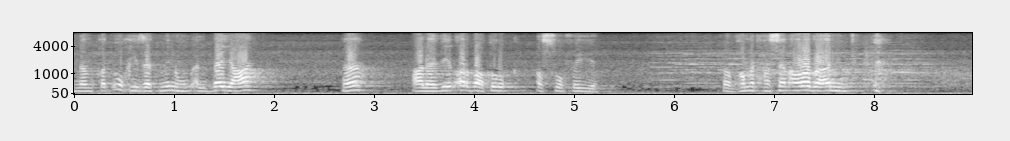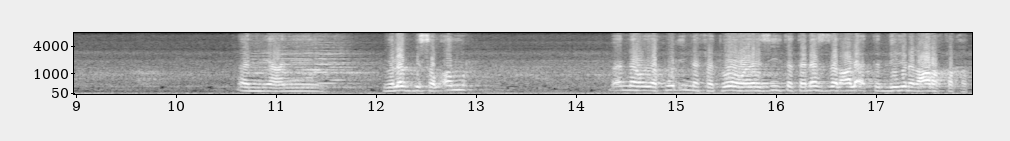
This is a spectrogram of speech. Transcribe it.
أنهم قد أخذت منهم البيعة ها؟ على هذه الأربع طرق الصوفية. فمحمد حسان أراد أن أن يعني يلبس الأمر بأنه يقول إن فتواه هذه تتنزل على التبليغين العرب فقط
